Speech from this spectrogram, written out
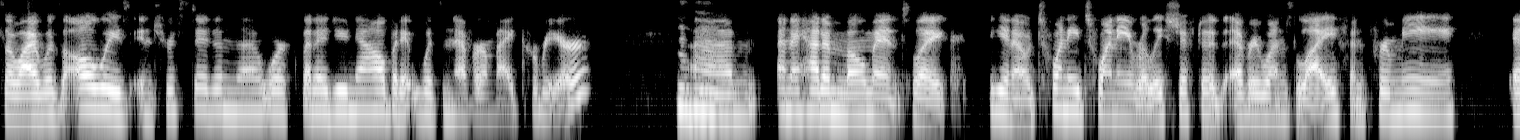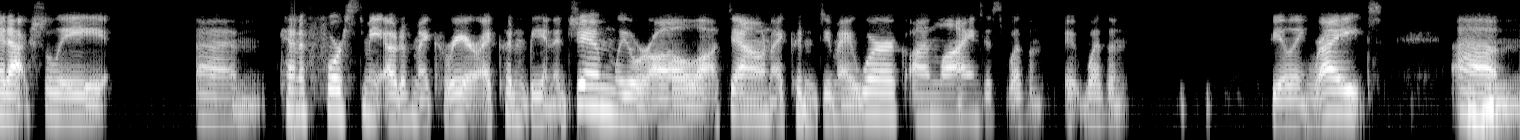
So I was always interested in the work that I do now, but it was never my career. Mm-hmm. Um, and I had a moment like, you know, 2020 really shifted everyone's life. And for me, it actually um, kind of forced me out of my career. I couldn't be in a gym. We were all locked down. I couldn't do my work online. Just wasn't, it wasn't feeling right. Mm-hmm.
